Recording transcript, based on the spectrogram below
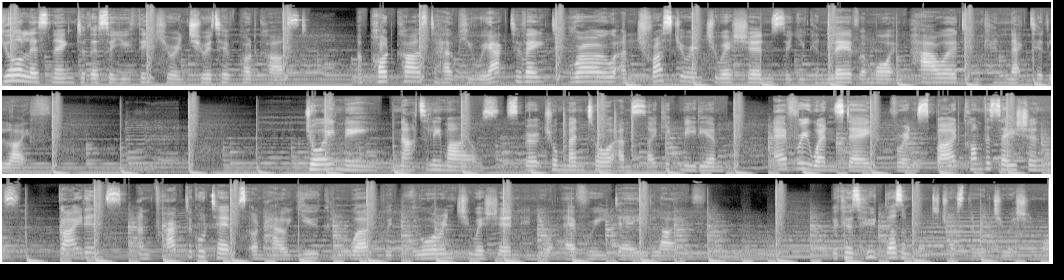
You're listening to the So You Think You're Intuitive podcast, a podcast to help you reactivate, grow, and trust your intuition so you can live a more empowered and connected life. Join me, Natalie Miles, spiritual mentor and psychic medium, every Wednesday for inspired conversations, guidance, and practical tips on how you can work with your intuition in your everyday life. Because who doesn't want to trust their intuition more?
